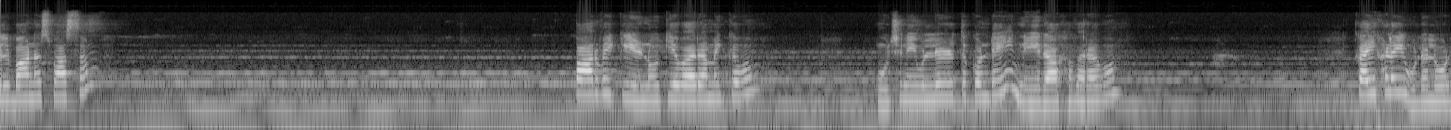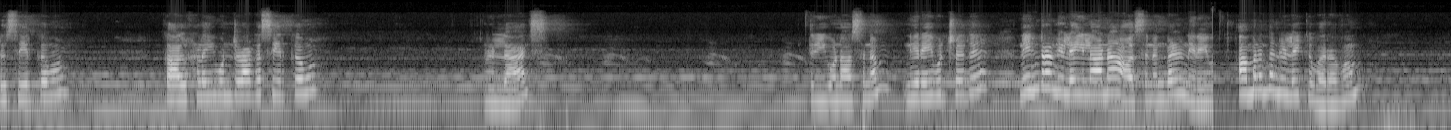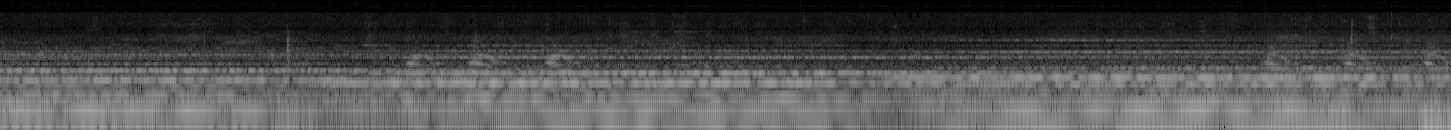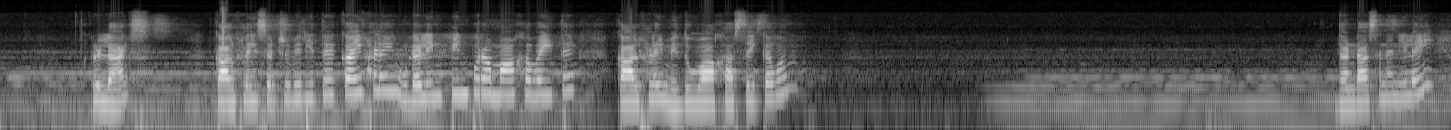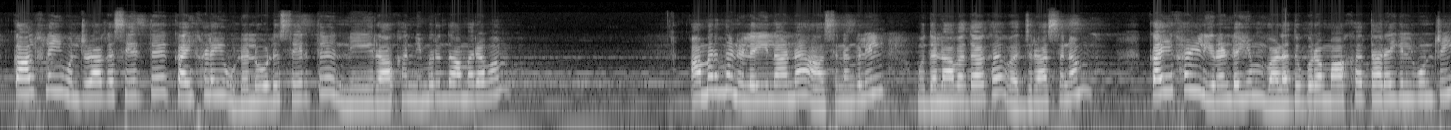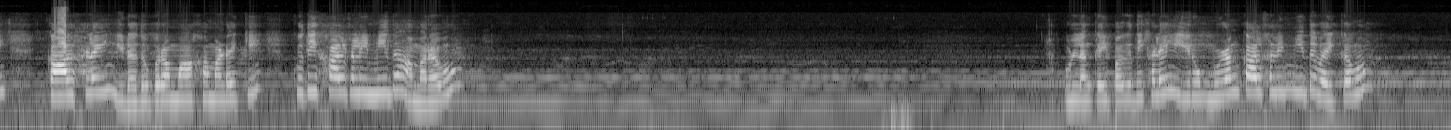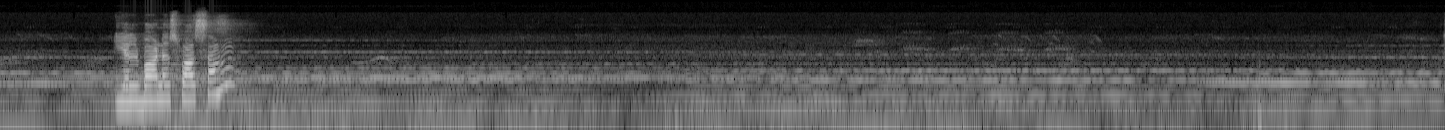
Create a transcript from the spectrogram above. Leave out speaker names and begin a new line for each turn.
இயல்பான சுவாசம். பார்வை கீழ் நோக்கியவாறு அமைக்கவும். மூச்சினை உள்ளிழுத்து கொண்டே நேராக வரவும். கைகளை உடலோடு சேர்க்கவும். கால்களை ஒன்றாக சேர்க்கவும். ரிலாக்ஸ். திரிகோணாசனம் நிறைவுற்றது. நின்ற நிலையிலான ஆசனங்கள் நிறைவு அமர்ந்த நிலைக்கு வரவும். ரிலாக்ஸ் கால்களை சற்று விரித்து கைகளை உடலின் பின்புறமாக வைத்து கால்களை மெதுவாக அசைக்கவும். தண்டாசன நிலை கால்களை ஒன்றாக சேர்த்து கைகளை உடலோடு சேர்த்து நேராக நிமிர்ந்து அமரவும். அமர்ந்த நிலையிலான ஆசனங்களில் முதலாவதாக வஜ்ராசனம். கைகள் இரண்டையும் வலதுபுறமாக தரையில் ஊன்றி கால்களை இடதுபுறமாக மடக்கி குதிகால்களின் மீது அமரவும். உள்ளங்கை பகுதிகளை இரு முழங்கால்களின் மீது வைக்கவும். இயல்பான சுவாசம்.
